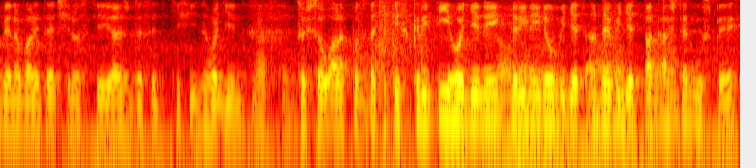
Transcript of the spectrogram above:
věnovali té činnosti až 10 tisíc hodin, Jasně. což jsou ale v podstatě ty skryté hodiny, no, které nejdou vidět a no, jde vidět pak no. až ten úspěch.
